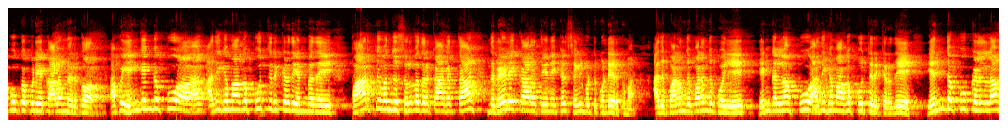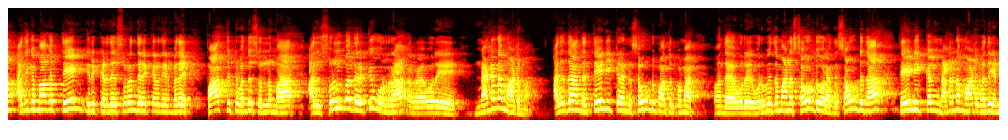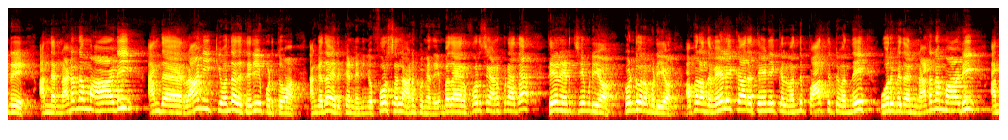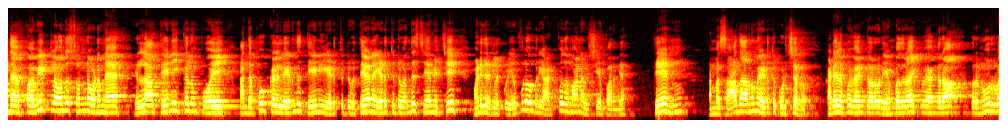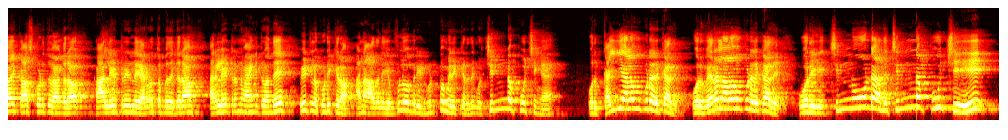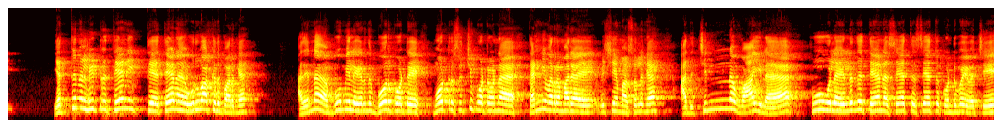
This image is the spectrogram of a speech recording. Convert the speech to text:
பூக்கக்கூடிய காலம்னு இருக்கும். அப்போ எங்கெங்க பூ அ- அதிகமாக பூத்திருக்கிறது என்பதை பார்த்து வந்து சொல்வதற்காகத்தான் இந்த வேலைக்கார தேனீக்கள் செயல்பட்டு கொண்டே இருக்குமா? அது பறந்து பறந்து போய் எங்கெல்லாம் பூ அதிகமாக பூத்திருக்கிறது எந்த பூக்கள் எல்லாம் அதிகமாக தேன் இருக்கிறது சுரந்திருக்கிறது என்பதை பார்த்துட்டு வந்து சொல்லுமா? அது சொல்வதற்கு ஒரு ரா- ஒரு நடனம் ஆடுமா? அதுதான் அந்த தேனீக்கிற அந்த சவுண்டு பார்த்துருப்போமா? அந்த ஒரு ஒரு விதமான சவுண்டு வரும். அந்த சவுண்டு தான் தேனீக்கள் நடனம் ஆடுவது என்று. அந்த நடனம் ஆடி அந்த ராணிக்கு வந்து அதை தெரியப்படுத்துவோம் அங்கே தான் இருக்குன்னு. நீங்கள் ஃபோர்ஸ் எல்லாம் அனுப்புங்க. அந்த எண்பதாயிரம் ஃபோர்ஸையும் அனுப்புனா தான் தேனை எடுத்து செய்ய முடியும் கொண்டு வர முடியும். அப்புறம் அந்த வேலைக்கார தேனீக்கள் வந்து பார்த்துட்டு வந்து ஒரு வித நடனம் ஆடி அந்த வீட்டில் வந்து சொன்ன உடனே எல்லா தேனீக்களும் போய் அந்த பூக்களில் இருந்து தேனி எடுத்துட்டு தேனை எடுத்துட்டு வந்து சேமித்து மனிதர்களுக்கு எவ்வளோ பெரிய அற்புதமான விஷயம் பாருங்கள் தேன் நம்ம சாதாரணமாக எடுத்து குடிச்சிடுறோம். கடையில் போய் வாங்கிட்டு வரோம் ஒரு எண்பது ரூபாய்க்கு வாங்குறோம் ஒரு நூறுரூவாய்க்கு காசு கொடுத்து வாங்குறோம் கால் லிட்டரு இல்லை இரநூத்தம்பது கிராம் அரை லிட்டர்னு வாங்கிட்டு வந்து வீட்டில் குடிக்கிறோம். ஆனால் அதில் எவ்வளோ பெரிய நுட்பம் இருக்கிறது? ஒரு சின்ன பூச்சிங்க ஒரு கையளவு கூட இருக்காது ஒரு விரல் அளவு கூட இருக்காது. ஒரு சின்னூண்டு அந்த சின்ன பூச்சி எத்தனை லிட்டரு தேனி தே தேனை உருவாக்குது பாருங்க. அது என்ன பூமியில் இருந்து போர் போட்டு மோட்ரு சுவிட்ச் போட்டவுடனே தண்ணி வர்ற மாதிரி விஷயமா சொல்லுங்கள் அது சின்ன வாயில் பூவில் இருந்து தேனை சேர்த்து சேர்த்து கொண்டு போய் வச்சு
